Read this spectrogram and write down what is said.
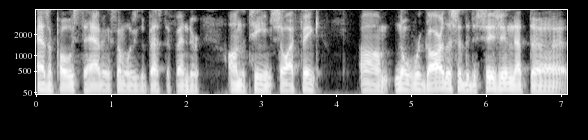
as opposed to having someone who's the best defender on the team. So I think um, no, regardless of the decision that the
